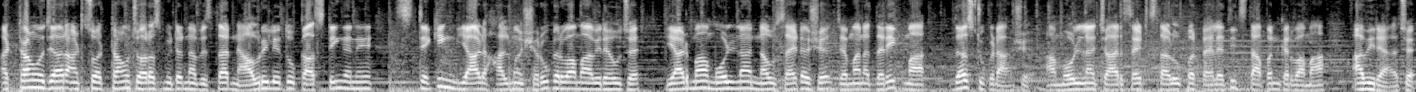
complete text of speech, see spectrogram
અઠ્ઠાણું હજાર આઠસો અઠ્ઠાણું ચોરસ મીટરના વિસ્તારને આવરી લેતું કાસ્ટિંગ અને સ્ટેકિંગ યાર્ડ હાલમાં શરૂ કરવામાં આવી રહ્યું છે. યાર્ડમાં મોલ્ડના નવ સેટ હશે, જેમાંના દરેકમાં દસ ટુકડા હશે. આ મોલના ચાર સેટ સ્થળ ઉપર પહેલેથી જ સ્થાપન કરવામાં આવી રહ્યા છે.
